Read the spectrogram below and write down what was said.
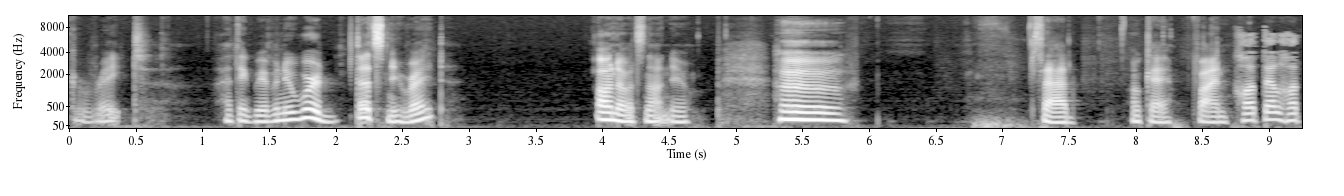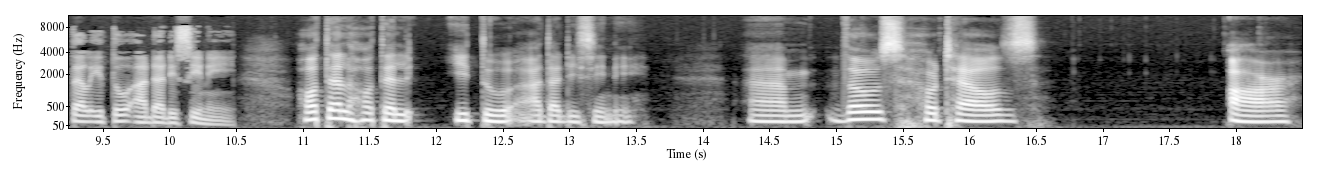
Great. I think we have a new word. That's new, right? Oh, no, it's not new. Sad. Okay, fine. Hotel-hotel itu ada di sini. Hotel-hotel itu ada di sini. Um, those hotels are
